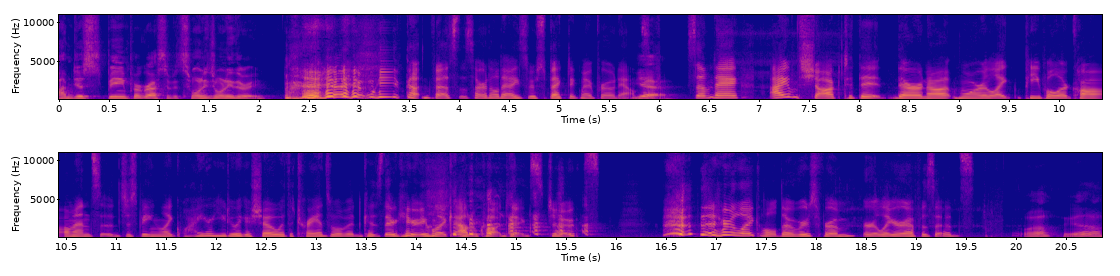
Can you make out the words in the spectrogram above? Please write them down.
I'm just being progressive. It's 2023. We've gotten past this hurdle now. He's respecting my pronouns. Yeah. Someday, I am shocked that there are not more like people or comments just being like, "Why are you doing a show with a trans woman?" Because they're hearing like out of context jokes that are like holdovers from earlier episodes. Well, yeah.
